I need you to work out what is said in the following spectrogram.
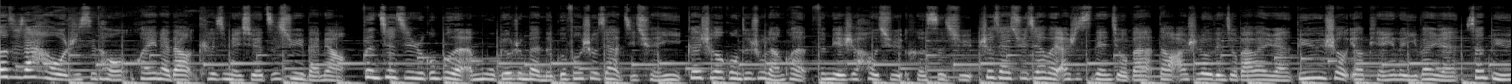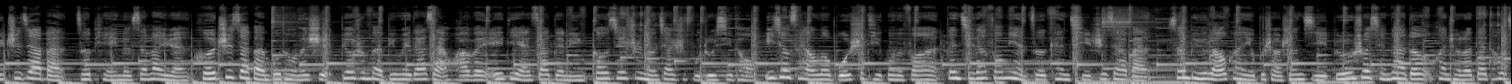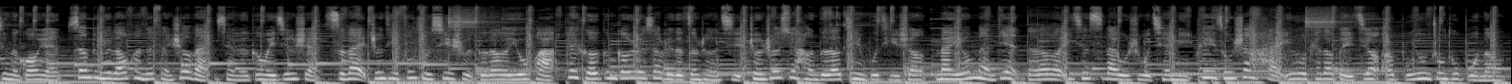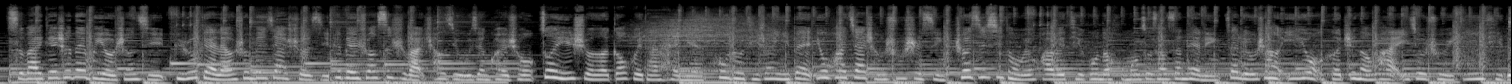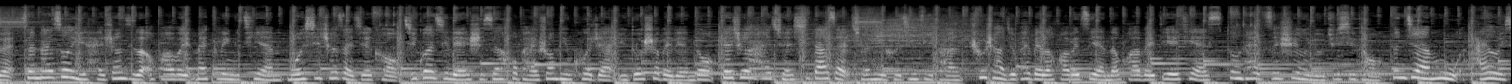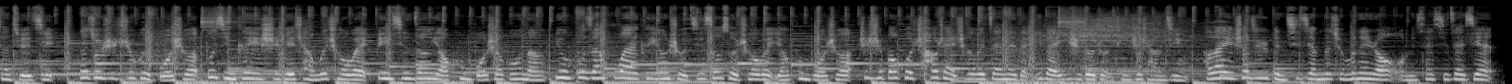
Hello，大家好，我是西彤，欢迎来到科技美学资讯一百秒。本届近日公布了 M5 标准版的官方售价及权益，该车共推出两款，分别是后驱和四驱，售价区间为二十四点九八到二十六点九八万元，比预售要便宜了一万元，相比于智驾版则便宜了三万元。和智驾版不同的是，标准版并未搭载华为 ADS 2.0高阶智能驾驶辅助系统，依旧采用了博世提供的方案，但其他方面则看齐智驾版。相比于老款有不少升级，比如说前大灯换成。了带透镜的光源，相比于老款的反射板显得更为精神。此外，整体风阻系数得到了优化，配合更高热效率的增程器，整车续航得到进一步提升，满油满电达到了一千四百五十五千米，可以从上海一路开到北京而不用中途补能。此外，该车内部也有升级，比如改良双杯架设计，配备双四十瓦超级无线快充，座椅使用了高回弹海绵，厚度提升一倍，优化驾乘舒适性。车机系统为华为提供的鸿蒙座舱三点零，在流畅易用和智能化依旧。处于第一梯队，三排座椅还升级了华为 MacLink TM 摩西车载接口，及挂机联实现后排双屏扩展与多设备联动。该车还全系搭载全铝合金底盘，出厂就配备了华为自研的华为 DATS 动态自适应扭矩系统。本届 M5 还有一项绝技，那就是智慧泊车，不仅可以识别常规车位，并新增遥控泊车功能，用户在户外可以用手机搜索车位，遥控泊车，支持包括超窄车位在内的一百一十多种停车场景。好了，以上就是本期节目的全部内容。我们下期再见。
